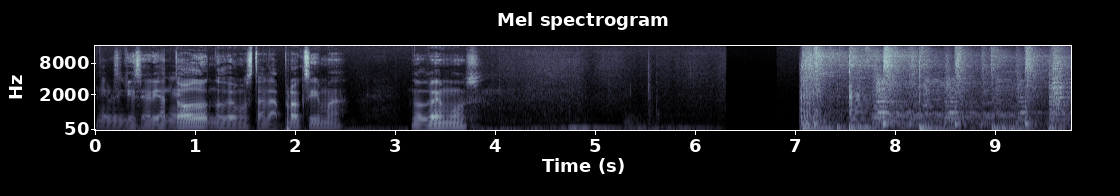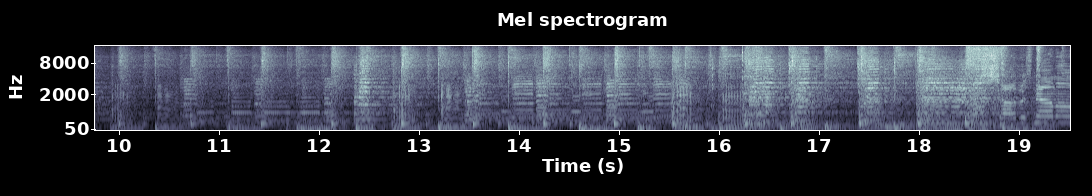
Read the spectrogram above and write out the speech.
de Así que Luis sería Miguel? todo. Nos vemos hasta la próxima. Nos vemos. Sabes, mi amor,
